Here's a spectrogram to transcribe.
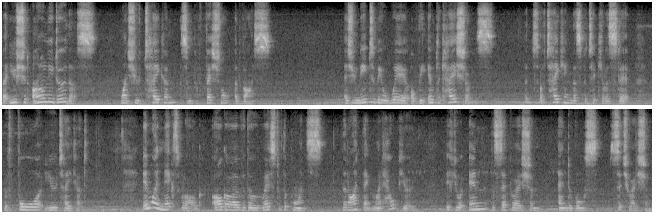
But you should only do this once you've taken some professional advice, as you need to be aware of the implications of taking this particular step before you take it. In my next vlog, I'll go over the rest of the points that I think might help you if you're in the separation and divorce situation.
